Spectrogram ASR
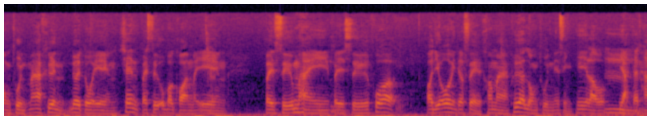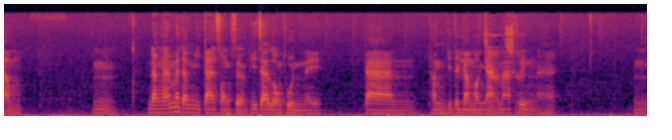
ลงทุนมากขึ้นด้วยตัวเอง เช่น ไปซื้ออุปกรณ์มาเอง ไปซื้อไมค์ไปซื้อพวก audio interface เข้ามาเพื่อลงทุนในสิ่งที่เราอืมอยากจะทำอืมดังนั้นมันจะมีการส่งเสริมที่จะลงทุนในการทำกิจกรรมบางอย่างมากขึ้นนะฮะอืม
